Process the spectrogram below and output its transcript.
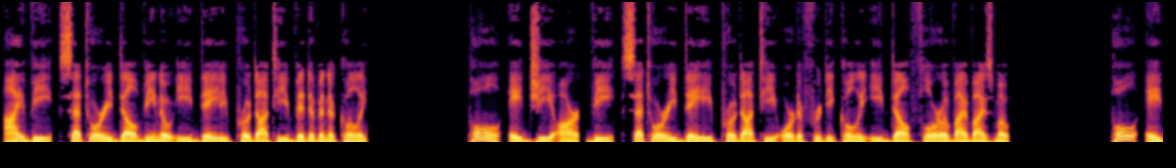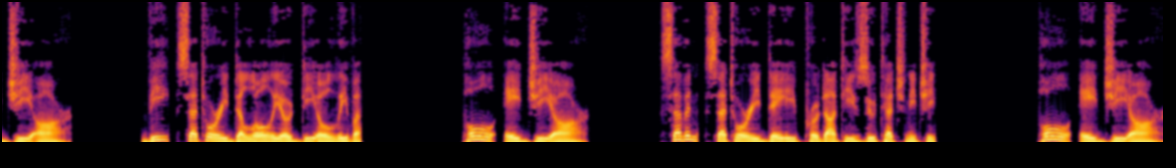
IV. Settori del vino e dei prodotti vitivinicoli Pol. AGR. V. Settori dei prodotti ortofrutticoli e del florovivaismo Pol. AGR. V. Settori dell'olio di oliva Pol. AGR. 7. Settori dei prodotti zootecnici Pol. Agr.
